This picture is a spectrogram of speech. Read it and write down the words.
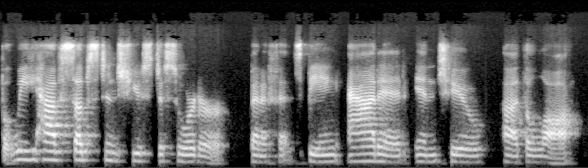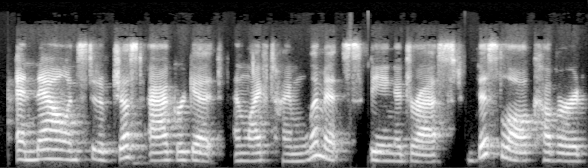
but we have substance use disorder benefits being added into uh, the law. And now, instead of just aggregate and lifetime limits being addressed, this law covered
